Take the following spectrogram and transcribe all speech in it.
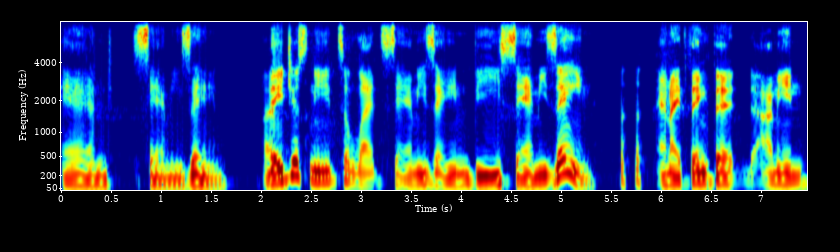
and Sami Zayn. they just need to let Sami Zayn be Sami Zayn. and I think that, I mean,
